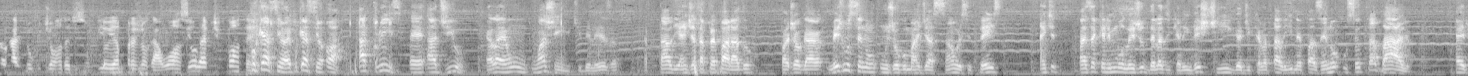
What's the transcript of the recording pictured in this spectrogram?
jogar jogo de horda de zumbi, eu ia pra jogar Warzone ou Left 4 Dead. Porque assim, ó, é porque assim, ó, a Chris, é, a Jill, ela é um, um agente, beleza? Tá ali, a gente já tá preparado pra jogar, mesmo sendo um jogo mais de ação, esse 3, a gente faz aquele molejo dela de que ela investiga, de que ela tá ali, né, fazendo o seu trabalho. É,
